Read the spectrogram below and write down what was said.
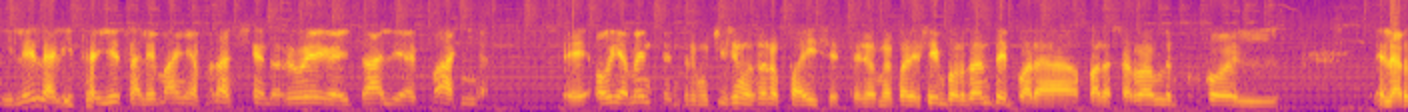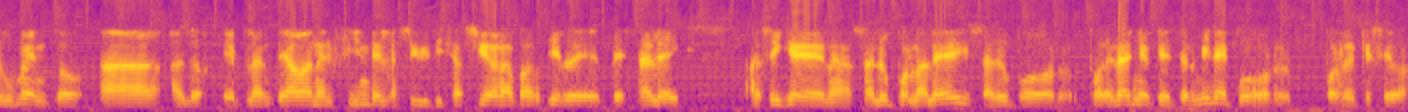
y lee la lista y es Alemania, Francia, Noruega, Italia, España, eh, obviamente entre muchísimos otros países, pero me parecía importante para, para cerrarle un poco el, el argumento a, los que planteaban el fin de la civilización a partir de, de esta ley. Así que nada, salud por la ley, salud por, por el año que termina y por, por el que se va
